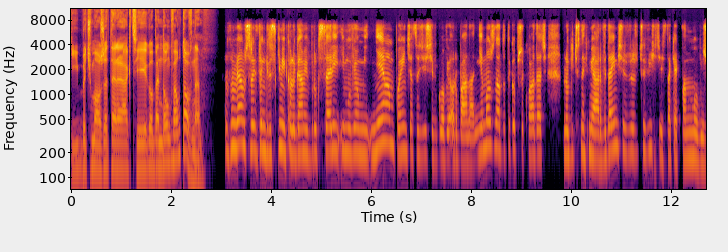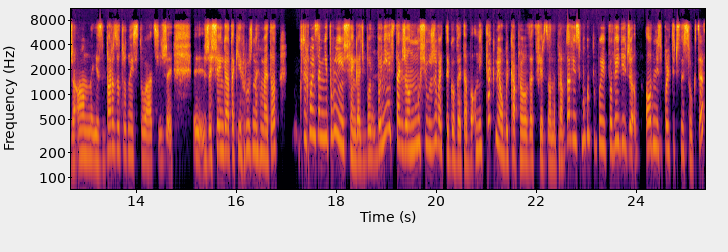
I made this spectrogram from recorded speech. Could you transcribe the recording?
i być może te reakcje jego będą gwałtowne. Rozmawiałam wczoraj z węgierskimi kolegami w Brukseli i mówią mi, nie mam pojęcia, co dzieje się w głowie Orbana. Nie można do tego przykładać logicznych miar. Wydaje mi się, że rzeczywiście jest tak, jak pan mówi, że on jest w bardzo trudnej sytuacji, że, y, że sięga takich różnych metod, których moim zdaniem nie powinien sięgać, bo, bo nie jest tak, że on musi używać tego weta, bo on i tak miałby KPO zatwierdzony, prawda? Więc mógłby powie- powiedzieć, że od- odniósł polityczny sukces,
